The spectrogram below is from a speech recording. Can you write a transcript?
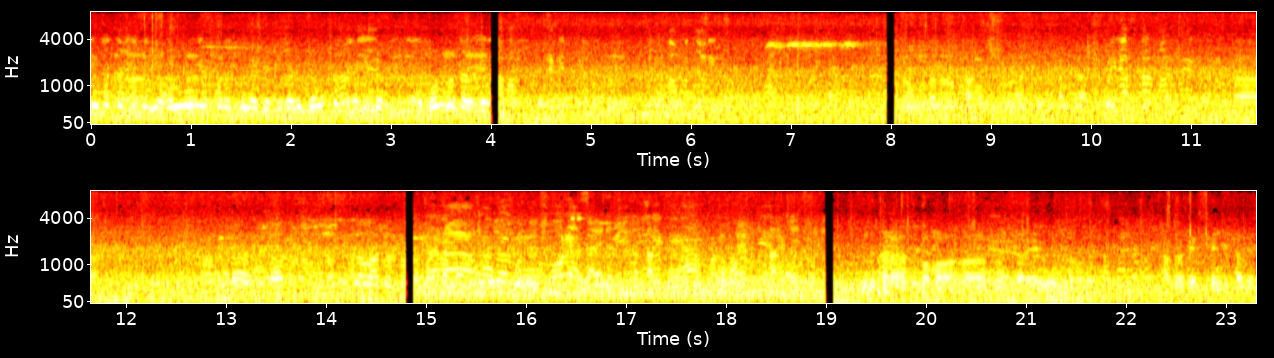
না সবাই কিন্তু তারা তারা আপনারা দেখছেন যে তাদের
